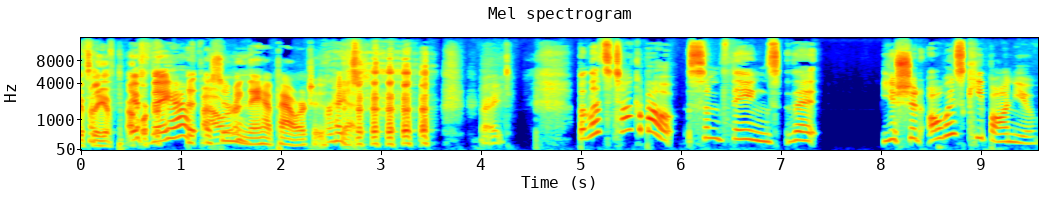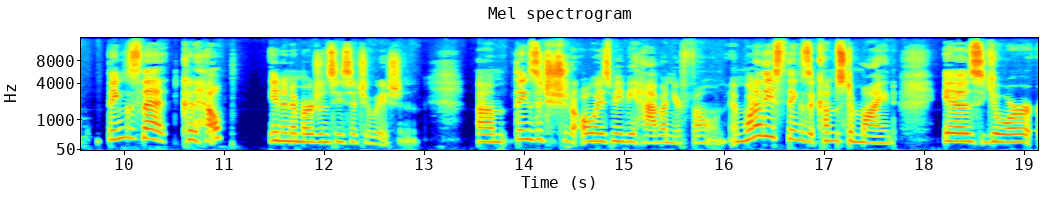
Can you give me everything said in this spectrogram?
if they have power. if they have power. Assuming they have power too, Right. Yes. Right. But let's talk about some things that you should always keep on you. Things that could help in an emergency situation. Um, things that you should always maybe have on your phone. And one of these things that comes to mind is your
